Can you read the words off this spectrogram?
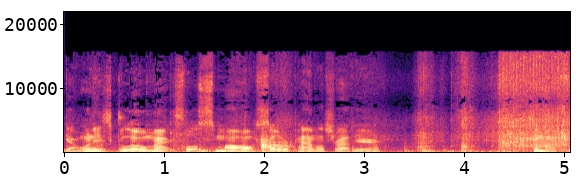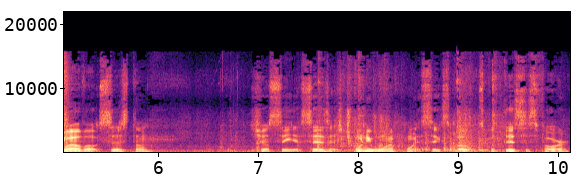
Got one of these Glow Max little small solar panels right here. It's on my 12 volt system. You'll see it says it's 21.6 volts, but this is for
